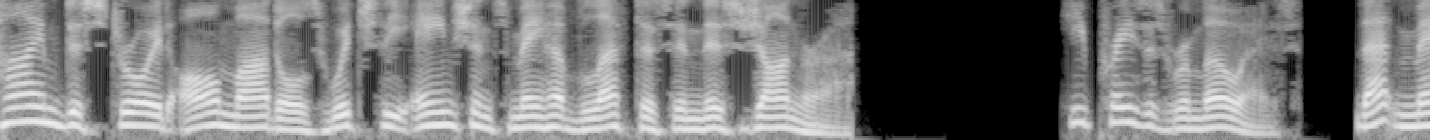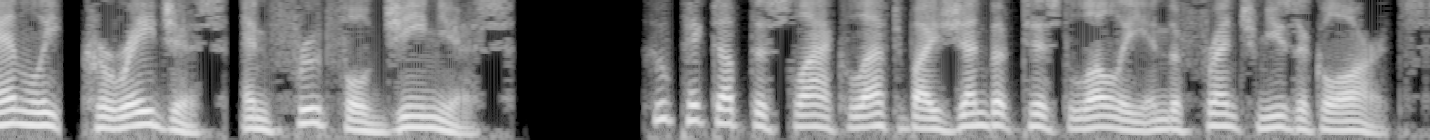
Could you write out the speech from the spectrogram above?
Time destroyed all models which the ancients may have left us in this genre." He praises Rameau as, "...that manly, courageous, and fruitful genius," who picked up the slack left by Jean-Baptiste Lully in the French musical arts.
